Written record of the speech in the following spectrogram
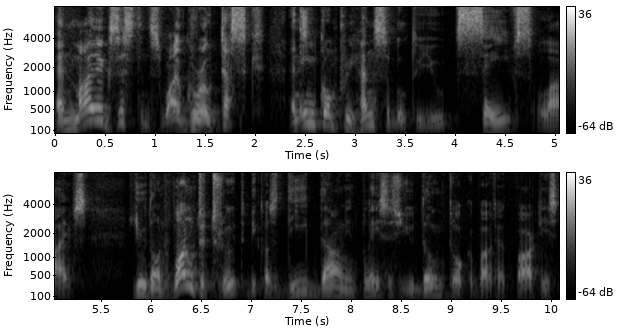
And my existence, while grotesque and incomprehensible to you, saves lives. You don't want the truth because deep down in places you don't talk about at parties,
